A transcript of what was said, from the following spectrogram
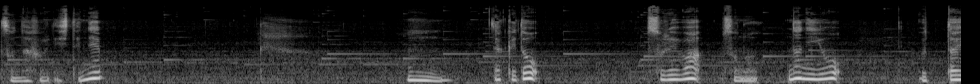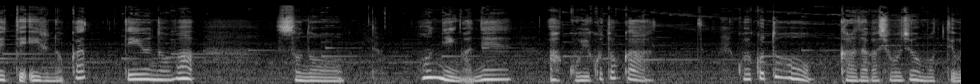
そんな風にしてね。うん。だけどそれはその何を訴えているのかっていうのはその本人がねあこういうことかこういうことを体が症状を持って教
